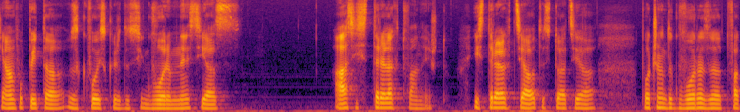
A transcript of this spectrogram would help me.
тя ме попита за какво искаш да си говорим днес и аз аз изстрелях това нещо. Изстрелях цялата ситуация, почнах да говоря за това,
